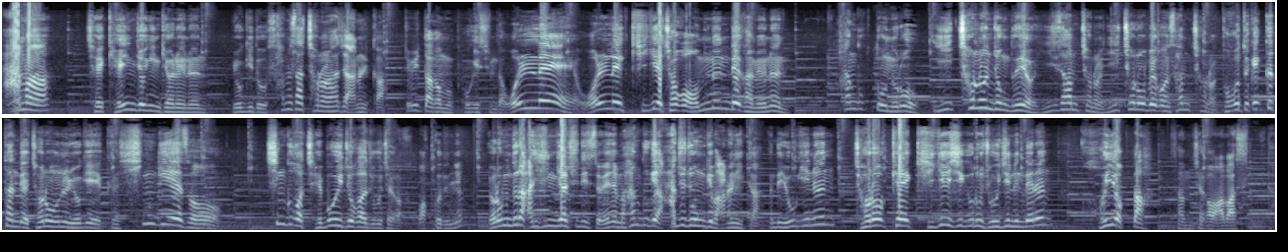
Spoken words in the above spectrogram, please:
아마 제 개인적인 견해는 여기도 3, 4천 원 하지 않을까? 좀 이따가 한번 보겠습니다. 원래 원래 기계 저거 없는데 가면은 한국 돈으로 2,000원 정도 해요. 2, 3,000원 2,500원, 3,000원. 저것도 깨끗한데 저는 오늘 여기 그냥 신기해서 친구가 제보해줘가지고 제가 왔거든요. 여러분들은 안 신기할 수도 있어요. 왜냐면 한국에 아주 좋은 게 많으니까. 근데 여기는 저렇게 기계식으로 조지는 데는 거의 없다. 그래서 제가 와봤습니다.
